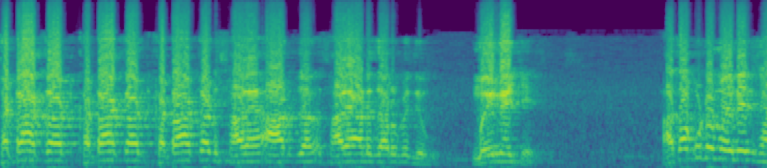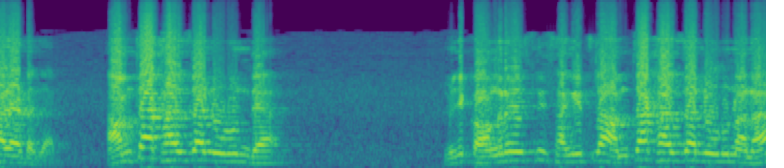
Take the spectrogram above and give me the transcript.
खटाखट खटाखट खटाखट साडे आठ साडेआठ हजार रुपये देऊ. महिन्याचे. आता कुठं महिन्याचे साडेआठ हजार? आमचा खासदार निवडून द्या. म्हणजे काँग्रेसने सांगितलं आमचा खासदार निवडून आणा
